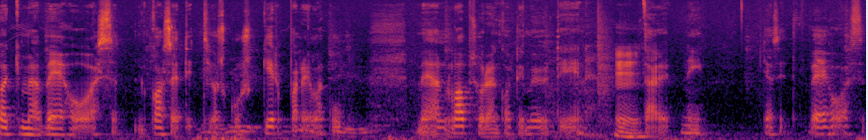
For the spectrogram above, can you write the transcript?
kaikki meidän VHS-kasetit joskus kirpparilla, kun meidän lapsuuden koti myytiin. Mm. Tai, niin. Ja sitten VHS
